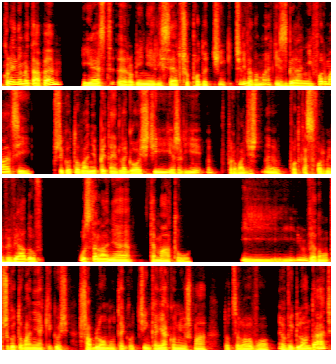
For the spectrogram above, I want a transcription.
Kolejnym etapem jest e, robienie researchu pod odcinki, czyli wiadomo, jakieś zbieranie informacji, przygotowanie pytań dla gości, jeżeli prowadzisz e, podcast w formie wywiadów, ustalanie tematu i wiadomo, przygotowanie jakiegoś szablonu tego odcinka, jak on już ma docelowo wyglądać.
